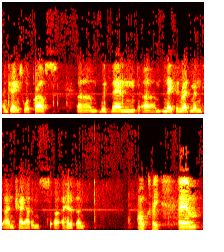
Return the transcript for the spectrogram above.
and James Ward-Prowse, um, with then um, Nathan Redmond and Che Adams uh, ahead of them. Okay. Um,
